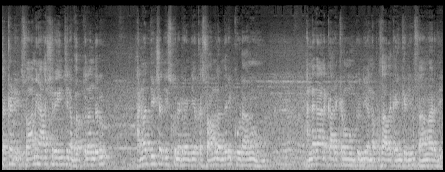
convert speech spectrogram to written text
చక్కటి స్వామిని ఆశ్రయించిన భక్తులందరూ హనుమద్దీక్ష తీసుకున్నటువంటి యొక్క స్వాములందరికీ కూడాను అన్నదాన కార్యక్రమం ఉంటుంది. అన్నప్రసాద కైంకర్యం స్వామివారిది.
